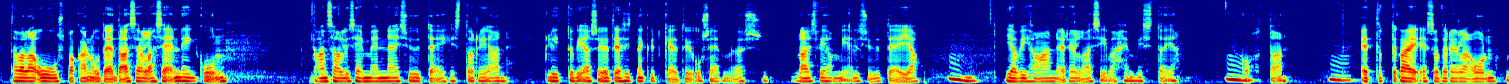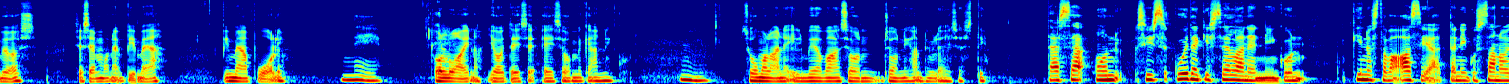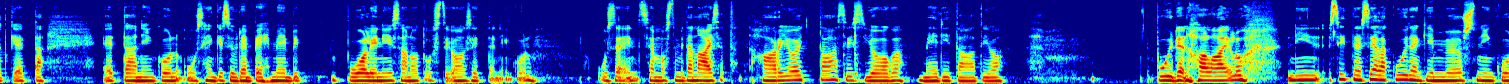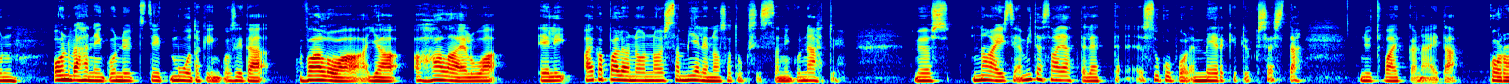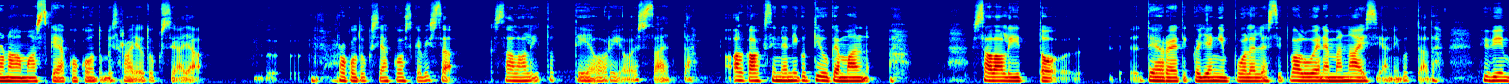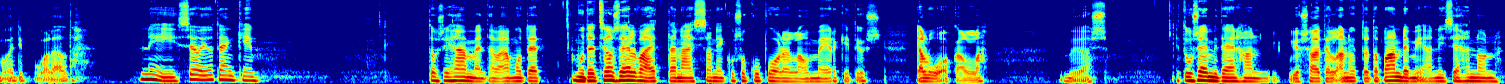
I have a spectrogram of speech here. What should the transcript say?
tavallaan uuspakanuuteen tai sellaiseen niin kuin kansalliseen menneisyyteen, historiaan liittyviä asioita ja sitten ne kytkeytyy usein myös naisvihamielisyyteen ja, mm. ja vihaan erilaisia vähemmistöjä mm. kohtaan. Mm. Että totta kai esoterilla on myös se semmoinen pimeä, pimeä puoli. Niin. Ollut aina, joo, ei se, ei se ole mikään niin kuin mm. suomalainen ilmiö, vaan se on, se on ihan yleisesti. Tässä on siis kuitenkin sellainen niin kuin kiinnostava asia, että niin kuin sanoitkin, että, että niin kuin uushenkisyyden pehmeämpi puoli niin sanotusti on sitten niin kuin usein semmoista, mitä naiset harjoittaa, siis jooga, meditaatio, puiden halailu, niin sitten siellä kuitenkin myös niin kuin on vähän niin kuin nyt sit muutakin kuin sitä valoa ja halailua. Eli aika paljon on noissa mielenosoituksissa niin kuin nähty myös naisia. Mitä sä ajattelet sukupuolen merkityksestä nyt vaikka näitä koronaa, maskeja, kokoontumisrajoituksia ja rokotuksia koskevissa salaliittoteorioissa, että alkaako sinne niin tiukemman salaliitto teoreetikko jengin puolelle sit valuu enemmän naisia niin täältä hyvinvointipuolelta. Niin, se on jotenkin tosi hämmentävää, mutta, et, mutta et se on selvää, että näissä niin kuin sukupuolella on merkitys ja luokalla myös. Et useimmitenhan, jos ajatellaan nyt tätä pandemiaa, niin sehän on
